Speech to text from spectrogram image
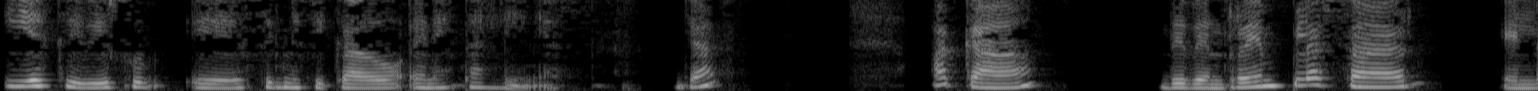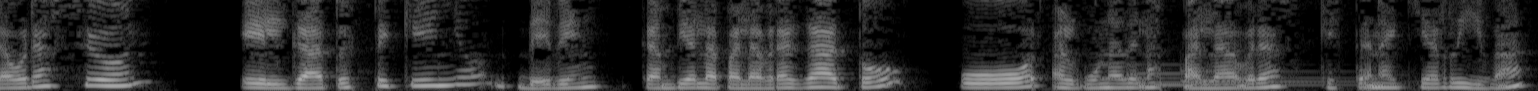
y escribir su eh, significado en estas líneas. ¿Ya? Acá deben reemplazar en la oración el gato es pequeño, deben cambiar la palabra gato por alguna de las palabras que están aquí arriba,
